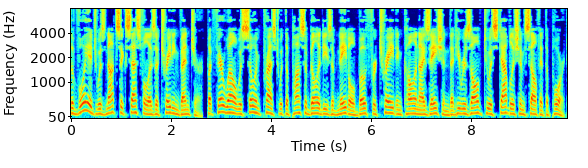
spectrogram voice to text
The voyage was not successful as a trading venture, but Farewell was so impressed with the possibilities of Natal both for trade and colonization that he resolved to establish himself at the port.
